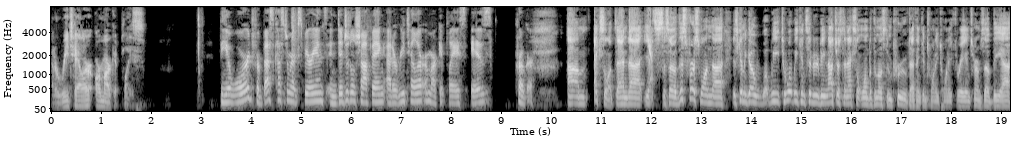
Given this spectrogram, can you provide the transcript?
at a retailer or marketplace. The award for best customer experience in digital shopping at a retailer or marketplace is Kroger. Um, excellent. And uh, yes, so this first one uh, is going to go what we to what we consider to be not just an excellent one, but the most improved, I think, in 2023 in terms of the uh,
